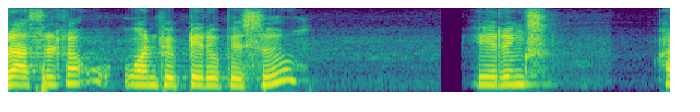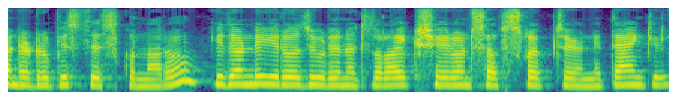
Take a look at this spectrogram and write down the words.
Bracelet one fifty rupees. Ear rings hundred rupees తీసుకున్నారు. ఇదండి ఈరోజు వీడియో నచ్చితే లైక్ షేర్ అండ్ సబ్స్క్రైబ్ చేయండి. Thank you.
